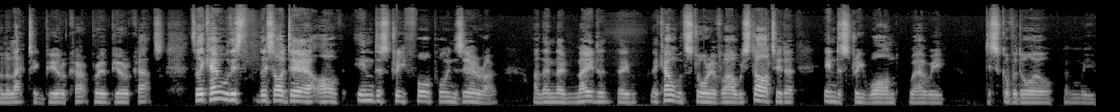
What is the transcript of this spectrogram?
unelected bureaucrat, bureaucrats. So they came up with this this idea of Industry 4.0, and then they made. They they came up with the story of well, we started at Industry One where we discovered oil and we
